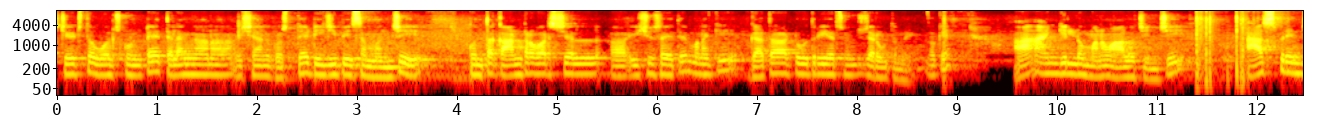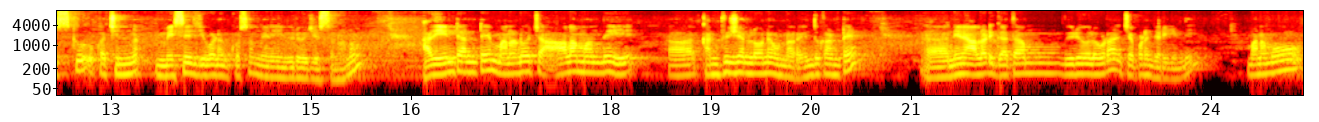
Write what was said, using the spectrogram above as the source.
స్టేట్స్తో పోల్చుకుంటే తెలంగాణ విషయానికి వస్తే టీజీపీఎస్ సంబంధించి కొంత కాంట్రవర్షియల్ ఇష్యూస్ అయితే మనకి గత టూ త్రీ ఇయర్స్ నుంచి జరుగుతున్నాయి. ఓకే ఆ యాంగిల్లో మనం ఆలోచించి ఆస్పిరెంట్స్కు ఒక చిన్న మెసేజ్ ఇవ్వడం కోసం నేను ఈ వీడియో చేస్తున్నాను. అదేంటంటే మనలో చాలామంది కన్ఫ్యూజన్లోనే ఉన్నారు. ఎందుకంటే నేను ఆల్రెడీ గత వీడియోలో కూడా చెప్పడం జరిగింది. మనము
